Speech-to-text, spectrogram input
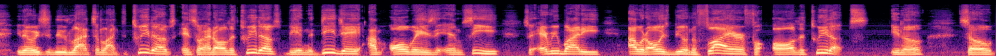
You know, we used to do lots and lots of tweet ups. And so at all the tweet ups, being the DJ, I'm always the MC. So everybody, I would always be on the flyer for all the tweet ups you know. So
